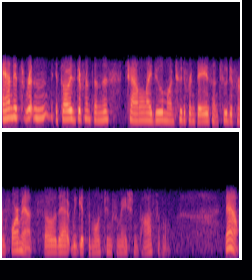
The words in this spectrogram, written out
And it's written, it's always different than this channel. I do them on two different days on two different formats so that we get the most information possible. Now,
